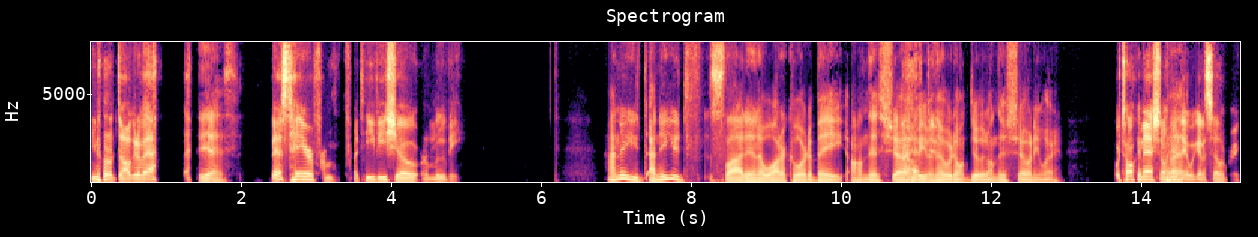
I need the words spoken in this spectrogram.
know what I'm talking about? yes, Best hair from, from a TV show or movie. I knew you. I knew you'd slide in a water cooler debate on this show, even to. though we don't do it on this show anyway. We're talking National Hair Day. We got to celebrate.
